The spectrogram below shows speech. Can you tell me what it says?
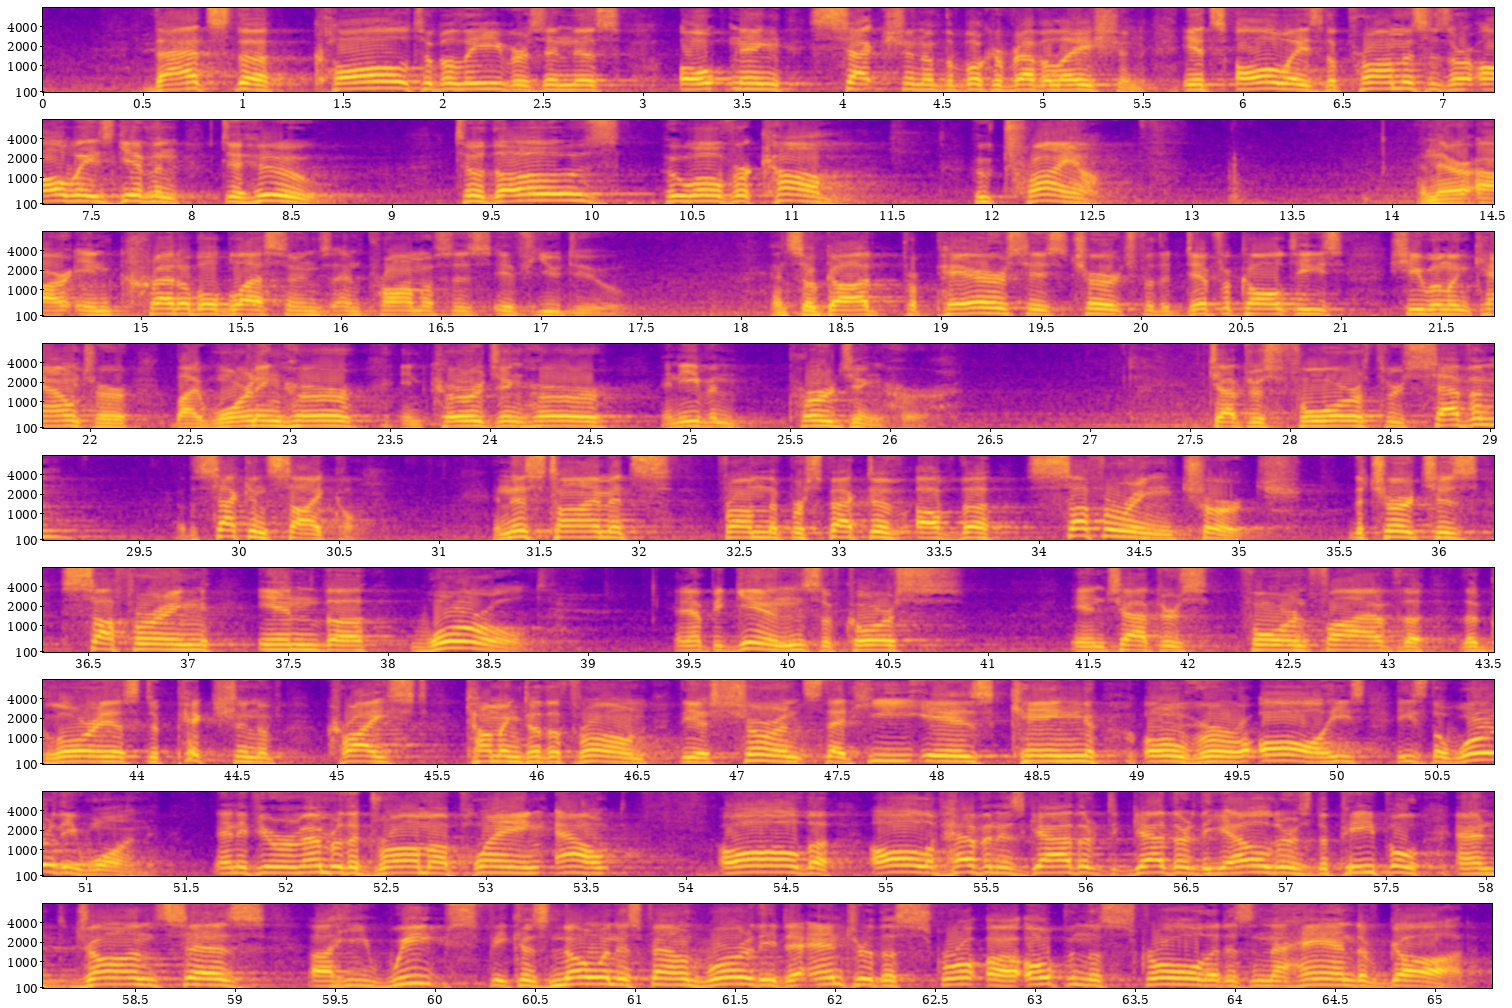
That's the call to believers in this opening section of the book of Revelation. It's always, the promises are always given to who? To those who overcome, who triumph. And there are incredible blessings and promises if you do. And so God prepares His church for the difficulties she will encounter by warning her, encouraging her, and even purging her. Chapters 4 through 7 are the second cycle. And this time it's from the perspective of the suffering church. The church is suffering in the world. And it begins, of course, in chapters 4 and 5, the, the glorious depiction of Christ coming to the throne, the assurance that he is king over all. He's, he's the worthy one. And if you remember the drama playing out, all, the, all of heaven is gathered together, the elders, the people, and John says uh, he weeps because no one is found worthy to enter the scroll, uh, open the scroll that is in the hand of God.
